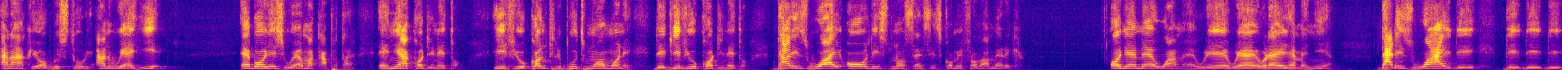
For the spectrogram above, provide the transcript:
And I Obru story. And we are here. Ebonyi si wema kapata. Any coordinator. If you contribute more money, they give you coordinator. That is why all this nonsense is coming from America. That is why they they they they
